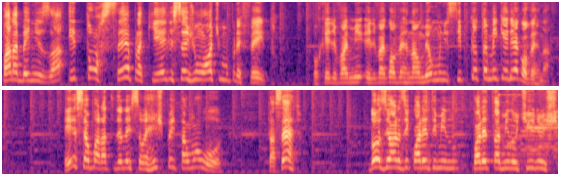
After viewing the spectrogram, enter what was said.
parabenizar e torcer para que ele seja um ótimo prefeito. Porque ele vai, ele vai governar o meu município que eu também queria governar. Esse é o barato da eleição, é respeitar um ao outro. Tá certo? 12 horas e 40, minu 40 minutinhos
